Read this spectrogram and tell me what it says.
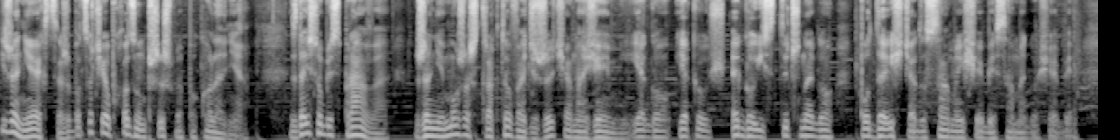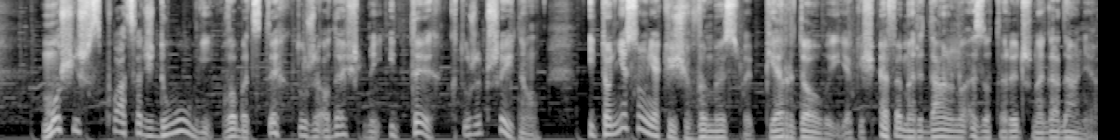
i że nie chcesz, bo co ci obchodzą przyszłe pokolenia. Zdaj sobie sprawę, że nie możesz traktować życia na ziemi jako jakiegoś egoistycznego podejścia do samej siebie, samego siebie. Musisz spłacać długi wobec tych, którzy odeśli i tych, którzy przyjdą. I to nie są jakieś wymysły, pierdoły, jakieś efemerydalno-ezoteryczne gadania.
